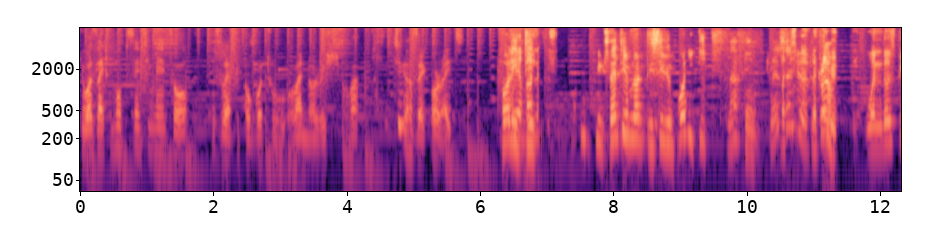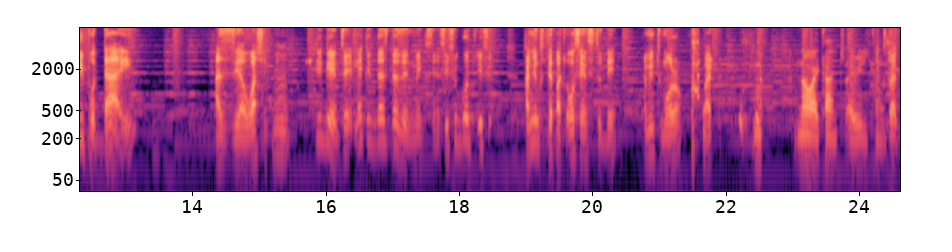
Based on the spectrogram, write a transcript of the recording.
He was like mob sentimental. This is where people go to over nourish. Over. I was like, all right. Politics. Politics. Let him not deceive you. Politics. Nothing. but see, the thing is, when those people die, as they are worshiping, mm. you get it. Like it just doesn't make sense. If you go, to, if can you step at All Saints today? I mean tomorrow, right? No, I can't. I really can't. Exact-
